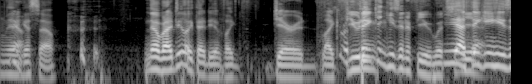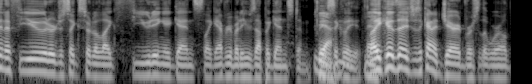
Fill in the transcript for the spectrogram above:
Yeah, Yeah. I guess so. no, but I do like the idea of like Jared like Or feuding. thinking he's in a feud with yeah, thinking he's in a feud or just like sort of like feuding against like everybody who's up against him, Yeah. basically. Mm-hmm. Yeah. Like 'cause it's just kind of Jared versus the world.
